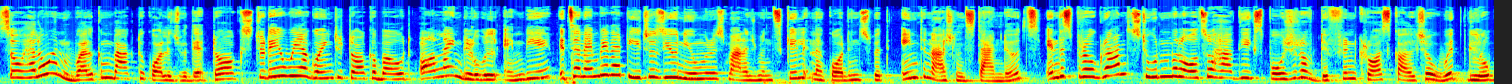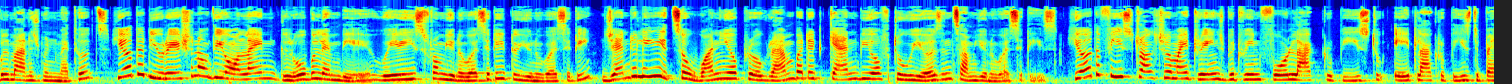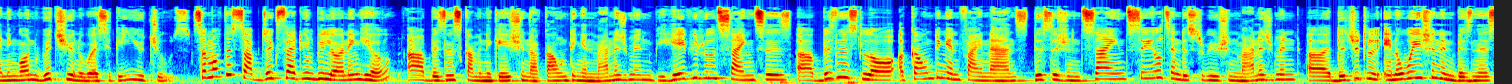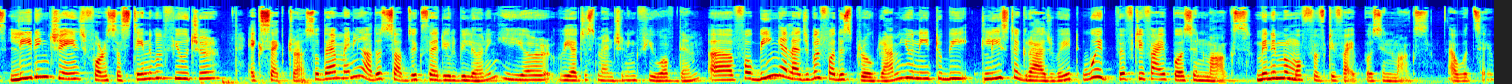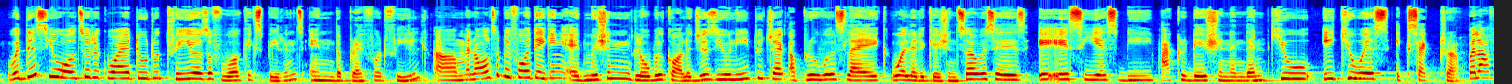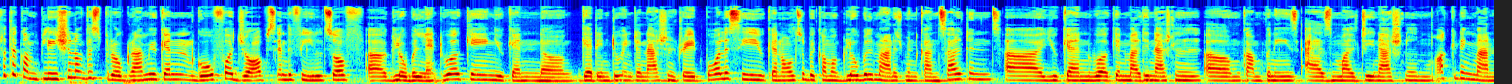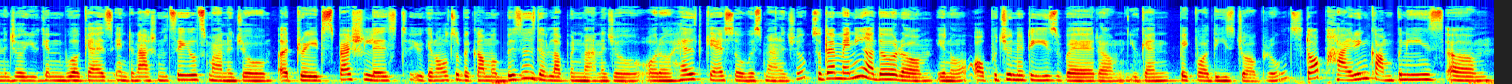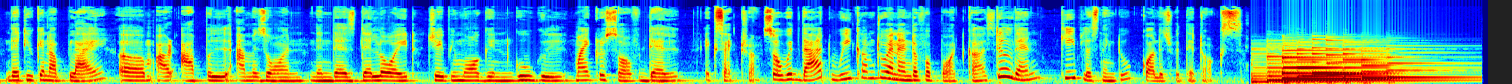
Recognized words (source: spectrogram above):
So, hello and welcome back to College Vidya Talks. Today, we are going to talk about Online Global MBA. It's an MBA that teaches you numerous management skill in accordance with international standards. In this program, the student will also have the exposure of different cross culture with global management methods. Here, the duration of the Online Global MBA varies from university to university. Generally, it's a one year program, but it can be of two years in some universities. Here, the fee structure might range between 4 lakh rupees to 8 lakh rupees depending depending on which university you choose. Some of the subjects that you'll be learning here are business communication, accounting and management, behavioral sciences, uh, business law, accounting and finance, decision science, sales and distribution management, uh, digital innovation in business, leading change for a sustainable future, etc. So there are many other subjects that you'll be learning. Here we are just mentioning few of them. Uh, for being eligible for this program, you need to be at least a graduate with 55% marks, minimum of 55% marks. I would say. With this, you also require two to three years of work experience in the preferred field. Um, and also, before taking admission in global colleges, you need to check approvals like World Education Services, AACSB accreditation, and then Q, EQUIS, etc. Well, after the completion of this program, you can go for jobs in the fields of uh, global networking. You can uh, get into international trade policy. You can also become a global management consultant. Uh, you can work in multinational um, companies as multinational marketing manager, you can work as international sales manager, a trade specialist, you can also become a business development manager or a healthcare service manager. So there are many other um, you know opportunities where um, you can pick for these job roles. Top hiring companies um, that you can apply um, are Apple, Amazon, then there's Deloitte, JP Morgan, Google, Microsoft, Dell, etc. So with that, we come to an end of a podcast. Till then, keep listening to College Vidya Talks.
